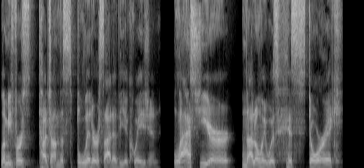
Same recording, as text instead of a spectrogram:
Let me first touch on the splitter side of the equation. Last year, not only was historic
